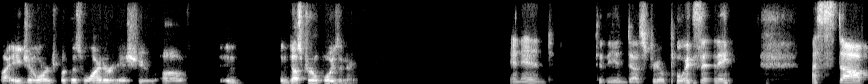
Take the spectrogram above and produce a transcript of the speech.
by Agent Orange, but this wider issue of in, industrial poisoning. An end to the industrial poisoning. A stop.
